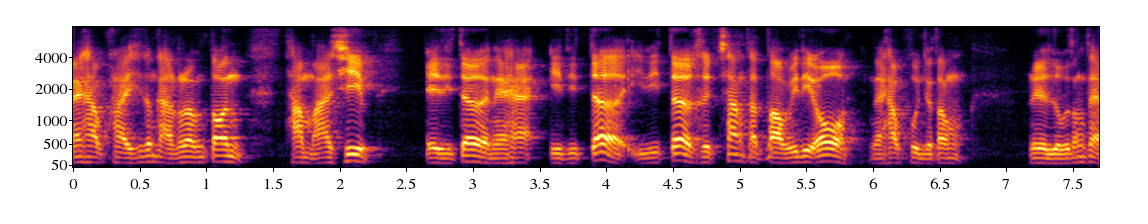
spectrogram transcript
นะครับ ใครที่ต้องการเริ่มต้นทำอาชีพเอดิเตอร์นะฮะเอดิเตอร์เอดิเตอร์คือช่างตัดต่อวิดีโอนะครับ คุณจะต้อง เรียนรู้ตั้งแต่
